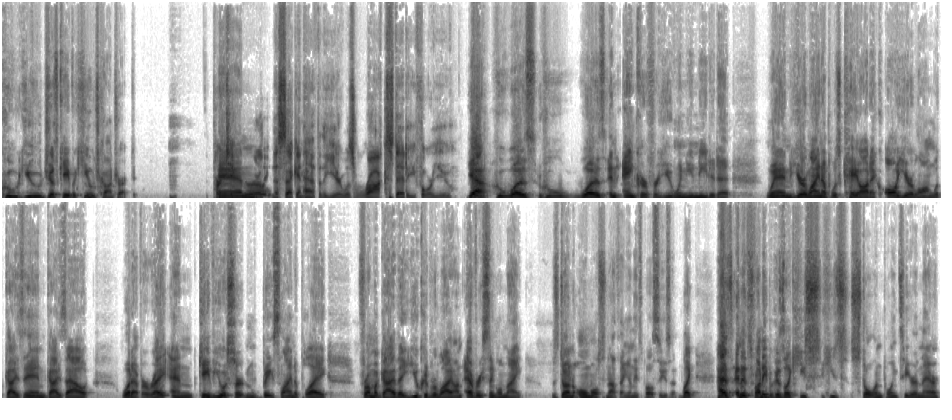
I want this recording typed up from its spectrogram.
who you just gave a huge contract to. Particularly in the second half of the year was rock steady for you. Yeah, who was who was an anchor for you when you needed it, when your lineup was chaotic all year long with guys in, guys out, whatever, right? And gave you a certain baseline to play from a guy that you could rely on every single night. Has done almost nothing in these postseason. Like has, and it's funny because like he's he's stolen points here and there.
